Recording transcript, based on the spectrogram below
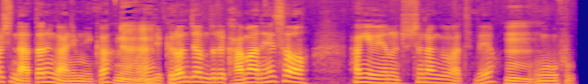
훨씬 낫다는 거 아닙니까? 네. 어, 이제 그런 점들을 감안해서 황희 의원을 추천한 것 같은데요. 음. 오, 후-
